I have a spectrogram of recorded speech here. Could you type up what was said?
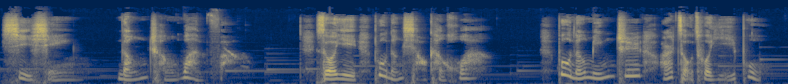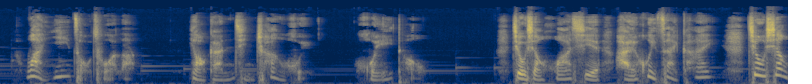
细行能成万法，所以不能小看花，不能明知而走错一步。万一走错了，要赶紧忏悔，回头。就像花谢还会再开，就像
